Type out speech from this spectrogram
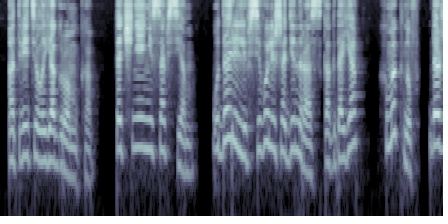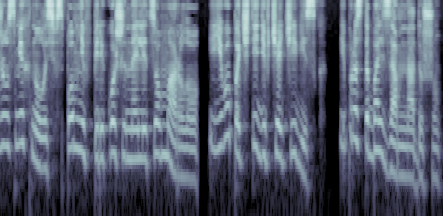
– ответила я громко. «Точнее, не совсем. Ударили всего лишь один раз, когда я, хмыкнув, даже усмехнулась, вспомнив перекошенное лицо Марлоу и его почти девчачий виск. И просто бальзам на душу.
